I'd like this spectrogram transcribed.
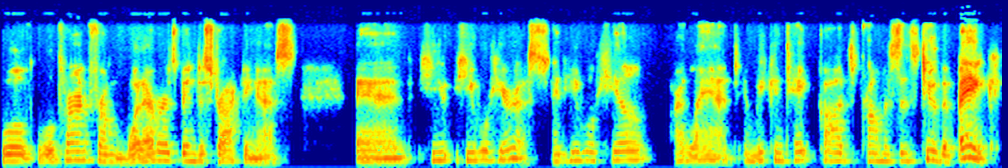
we'll, we'll turn from whatever has been distracting us and he he will hear us and he will heal our land and we can take god's promises to the bank.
